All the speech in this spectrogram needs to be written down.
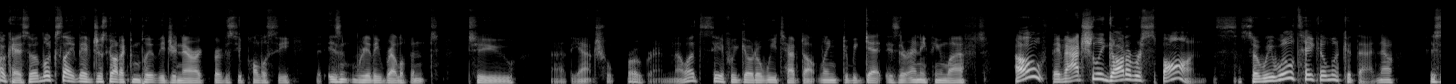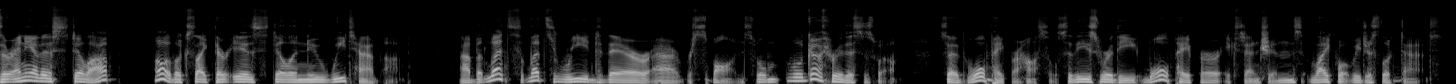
Okay, so it looks like they've just got a completely generic privacy policy that isn't really relevant to uh, the actual program. Now let's see if we go to wetab.link. Do we get, is there anything left? Oh, they've actually got a response. So we will take a look at that. Now, is there any of this still up? Oh, it looks like there is still a new WeTab up. Uh, but let's let's read their uh, response. We'll we'll go through this as well. So the wallpaper hustle. So these were the wallpaper extensions like what we just looked at.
